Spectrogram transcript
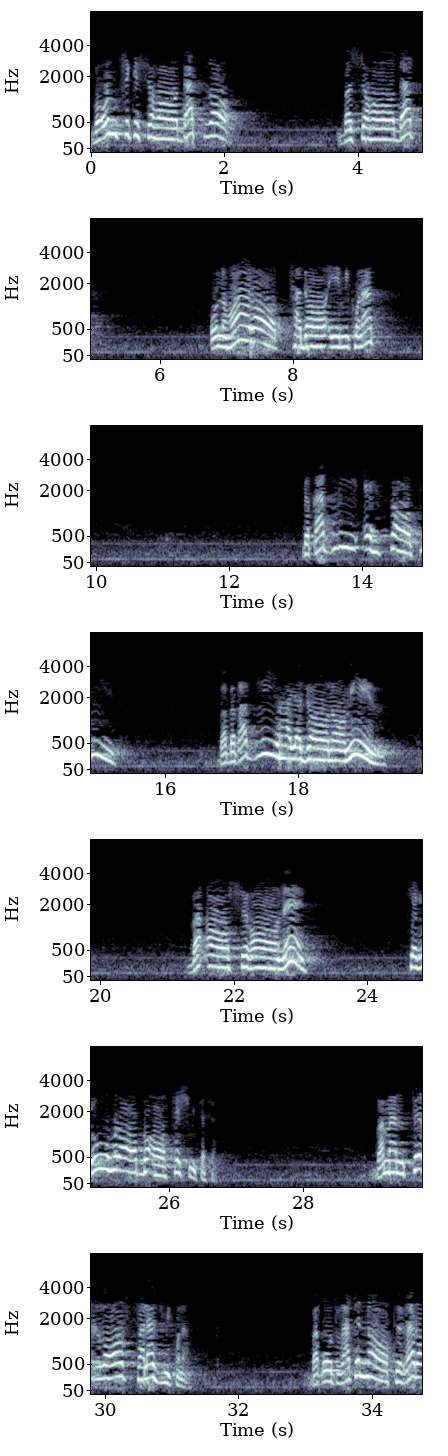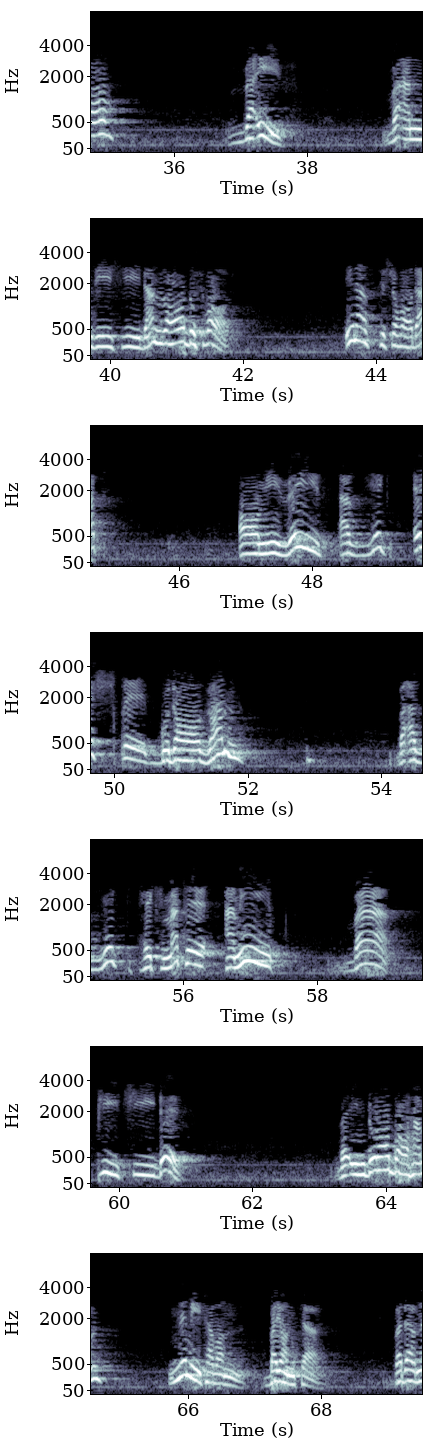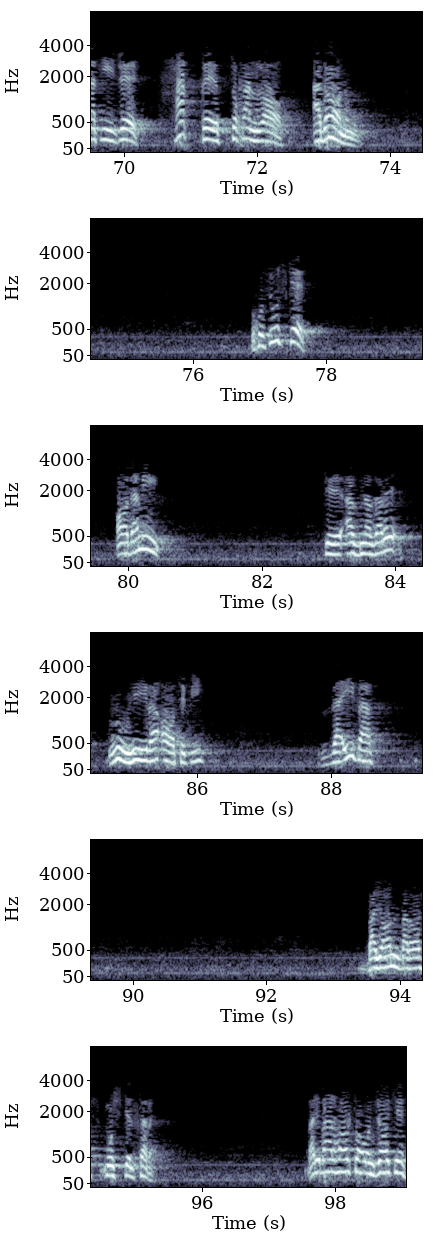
و اونچه که شهادت را و شهادت اونها را تداعی می کند به قدری احساسی و به قدری هیجان آمیز و عاشقانه که روح را به آتش می‌کشد و منطق را فلج می‌کنند و قدرت ناطقه را ضعیف و اندیشیدن را دشوار. این است که شهادت آمیزه است از یک عشق گدازان و از یک حکمت عمیق و پیچیده. و این دو را با هم نمی‌توان بیان کرد و در نتیجه حق سخن را ادا نمود. به خصوص که آدمی که از نظر روحی و عاطفی ضعیف است بیان براش مشکل تره ولی به حال تا اونجا که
